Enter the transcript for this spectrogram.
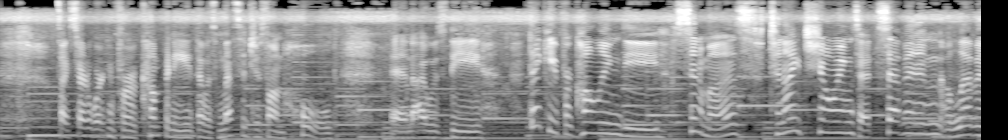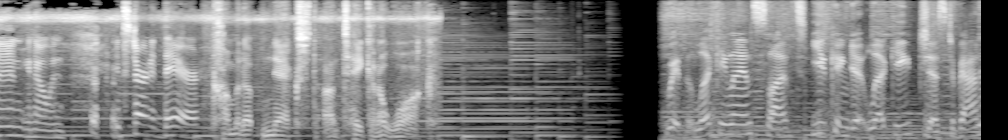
So I started working for a company that was Messages on Hold, and I was the Thank you for calling the cinemas. Tonight's showings at 7, 11, you know, and it started there. Coming up next on Taking a Walk. With the Lucky Land slots, you can get lucky just about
